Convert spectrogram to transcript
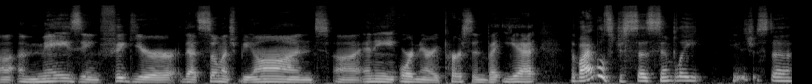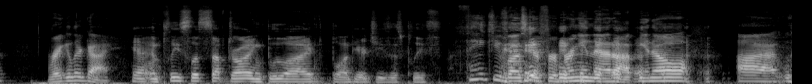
uh, amazing figure that's so much beyond uh, any ordinary person. But yet, the Bible just says simply, he was just a regular guy. yeah. And please let's stop drawing blue-eyed, blonde-haired Jesus, please. Thank you, Buster, for bringing that up. You know, uh,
